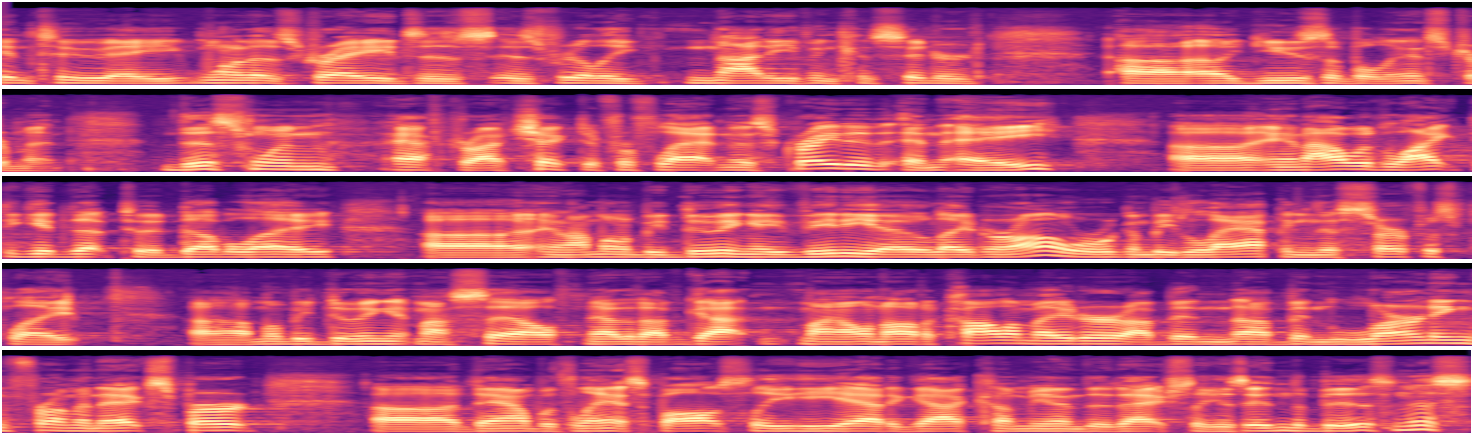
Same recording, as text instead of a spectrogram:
into a, one of those grades is, is really not even considered uh, a usable instrument. This one, after I checked it for flatness, graded an A. Uh, and I would like to get it up to a double A. Uh, and I'm going to be doing a video later on where we're going to be lapping this surface plate. Uh, I'm going to be doing it myself now that I've got my own autocollimator. I've been I've been learning from an expert uh, down with Lance Balsley. He had a guy come in that actually is in the business,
